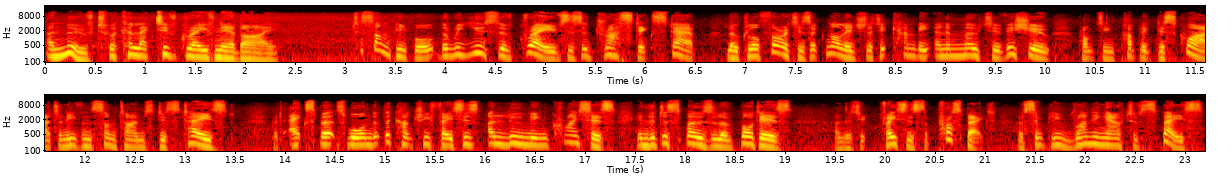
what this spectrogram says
and moved to a collective grave nearby. To some people, the reuse of graves is a drastic step. Local authorities acknowledge that it can be an emotive issue, prompting public disquiet and even sometimes distaste. But experts warn that the country faces a looming crisis in the disposal of bodies and that it faces the prospect of simply running out of space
